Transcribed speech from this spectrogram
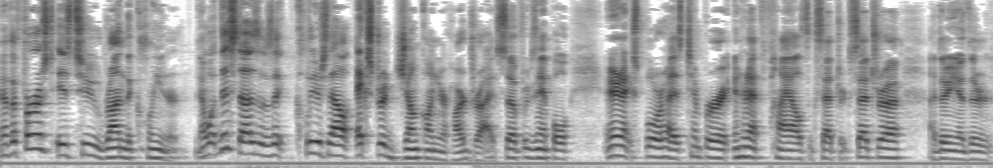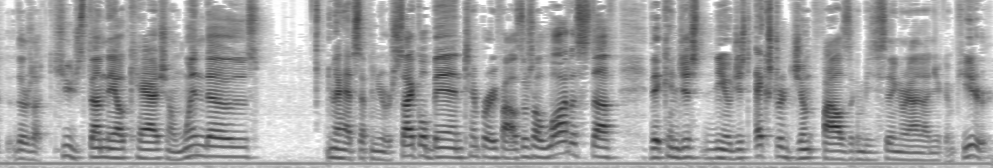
Now the first is to run the cleaner. Now what this does is it clears out extra junk on your hard drive. So for example, Internet Explorer has temporary internet files, etc., etc. Uh, there, you know, there, there's a huge thumbnail cache on Windows. You might have stuff in your recycle bin, temporary files. There's a lot of stuff that can just, you know, just extra junk files that can be sitting around on your computer.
